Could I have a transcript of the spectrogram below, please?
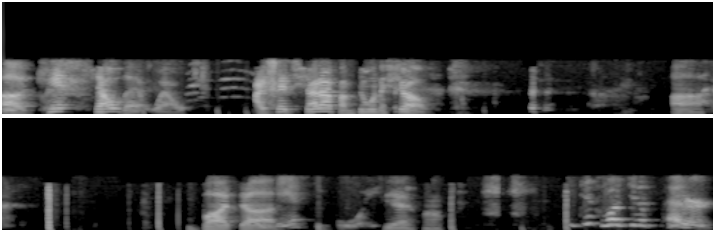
Uh, can't sell that well. I said, shut up! I'm doing a show. Uh, but uh, nasty boy. yeah, well, He just wants you to pet her.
